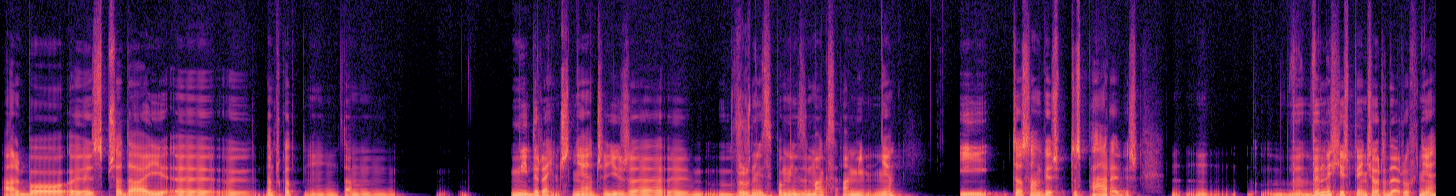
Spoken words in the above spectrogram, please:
albo y, sprzedaj y, na przykład mm, tam mid-range, nie? Czyli, że w różnicy pomiędzy max a min, nie? I to są, wiesz, to jest parę, wiesz. Wymyślisz pięć orderów, nie?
